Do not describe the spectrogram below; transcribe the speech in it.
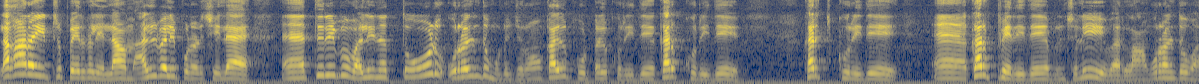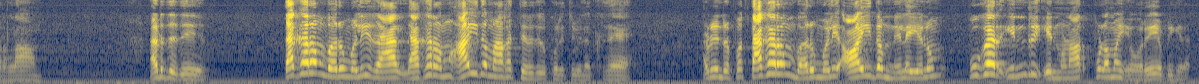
லகார ஈற்று பெயர்கள் எல்லாம் அல்வழி புணர்ச்சியில் திரிபு வல்லினத்தோடு உரழ்ந்து முடிஞ்சிடும் கல் கூட்டல் குறிது கற்குறிது கற்குறிது கற்பெரிது அப்படின்னு சொல்லி வரலாம். உரழ்ந்தும் வரலாம். அடுத்தது தகரம் வரும் வழி ரா- நகரம் ஆயுதமாக தேர்தல் குறித்து விளக்குக. அப்படின்றப்போ தகரம் வரும் வழி ஆயுதம் நிலையலும் புகர் இன்று என்மனார் புலமையோரே அப்படிங்கிறார்.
